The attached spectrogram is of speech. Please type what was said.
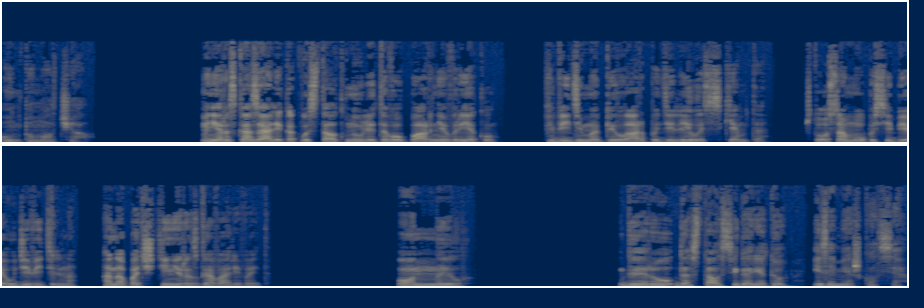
Он помолчал. Мне рассказали, как вы столкнули того парня в реку. Видимо, Пилар поделилась с кем-то, что само по себе удивительно. Она почти не разговаривает. Он ныл. Гэроу достал сигарету и замешкался.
